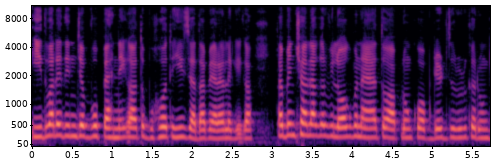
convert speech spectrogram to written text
ईद वाले दिन जब वो पहनेगा तो बहुत ही ज़्यादा प्यारा लगेगा। तब इंशाल्लाह अगर व्लॉग बनाया तो आप लोगों को अपडेट ज़रूर करूँगी।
